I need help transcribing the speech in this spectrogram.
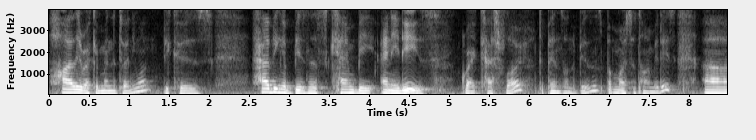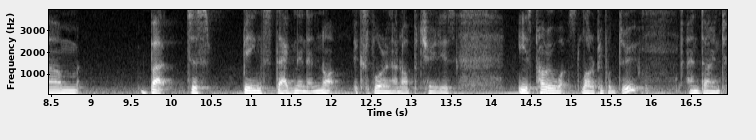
highly recommended to anyone because having a business can be, and it is, great cash flow. Depends on the business, but most of the time it is. Um, but just being stagnant and not exploring other opportunities is probably what a lot of people do and don't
